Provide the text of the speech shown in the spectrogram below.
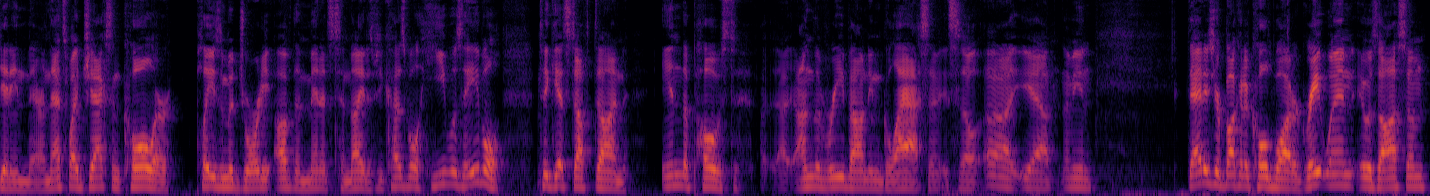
getting there. And that's why Jaxon Kohler plays a majority of the minutes tonight, is because, well, he was able to get stuff done in the post uh, on the rebounding glass. So, uh, yeah, I mean, that is your bucket of cold water. Great win. It was awesome.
